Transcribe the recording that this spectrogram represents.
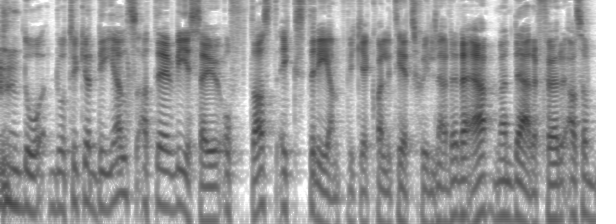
då, då tycker jag dels att det visar ju oftast extremt vilka kvalitetsskillnader det är Men därför, alltså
